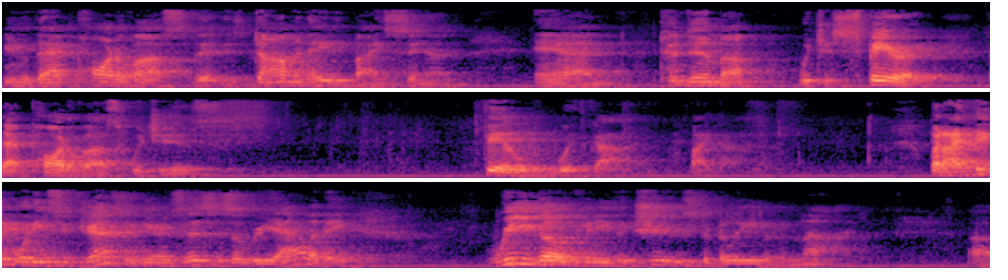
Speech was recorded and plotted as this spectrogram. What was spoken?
you know that part of us that is dominated by sin, and pneuma, which is spirit, that part of us which is filled with God, by God. But I think what he's suggesting here is this is a reality. We, though, can either choose to believe it or not uh,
